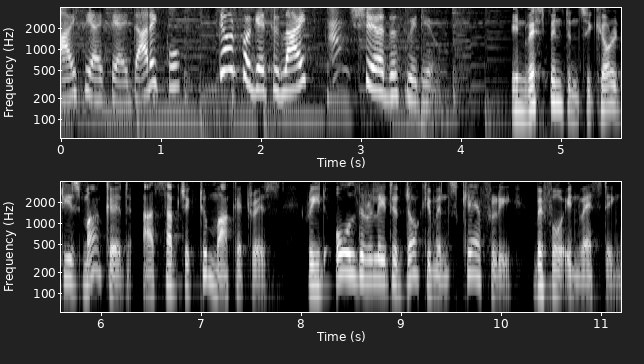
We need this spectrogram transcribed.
आईसीआईसीआई डायरेक्ट को। Don't forget to like and share this video investment in securities market are subject to market risk read all the related documents carefully before investing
